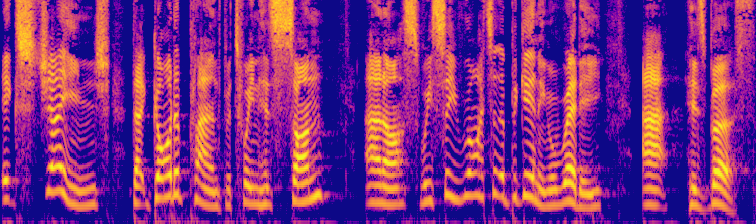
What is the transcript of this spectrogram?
exchange that God had planned between his son and us, we see right at the beginning already at his birth.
